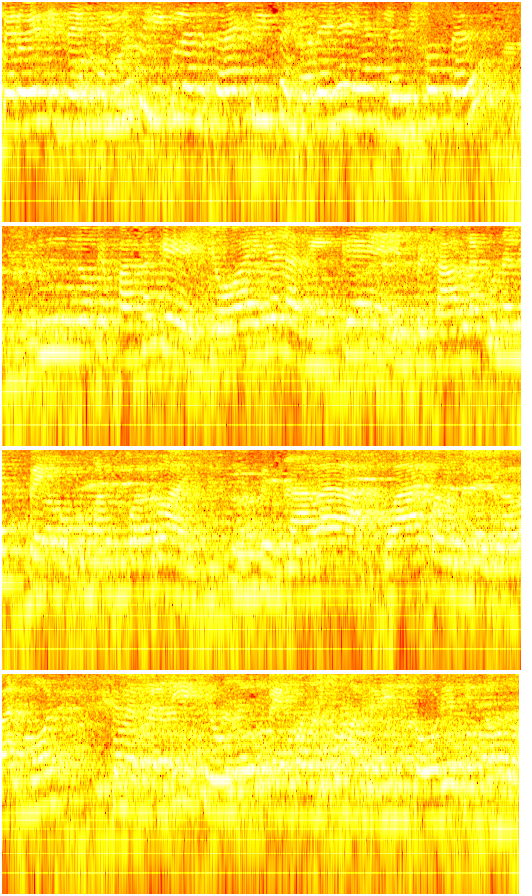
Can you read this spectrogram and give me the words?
Pero de salir en películas, de ser actriz, salió de ella ella les dijo a ustedes. Lo que pasa que yo a ella la vi que empezaba a hablar con el espejo como a los cuatro años. Empezaba a actuar cuando me la llevaba al mall. Se me perdí, hice un espejo así como hacer historias y todo.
